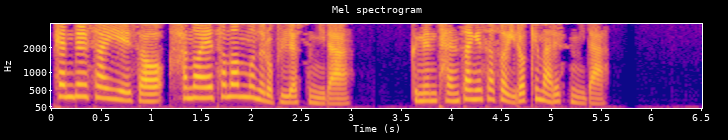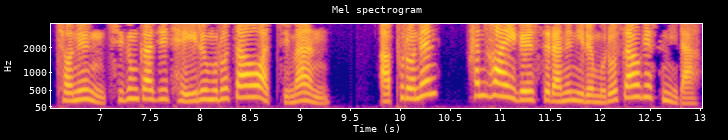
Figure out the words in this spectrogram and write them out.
팬들 사이에서 한화의 선언문으로 불렸습니다. 그는 단상에 서서 이렇게 말했습니다. 저는 지금까지 제 이름으로 싸워왔지만 앞으로는 한화 이글스라는 이름으로 싸우겠습니다.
